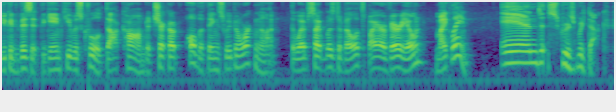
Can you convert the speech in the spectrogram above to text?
You can visit thegamecubeiscool.com to check out all the things we've been working on. The website was developed by our very own Mike Lane. And Scrooge McDuck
